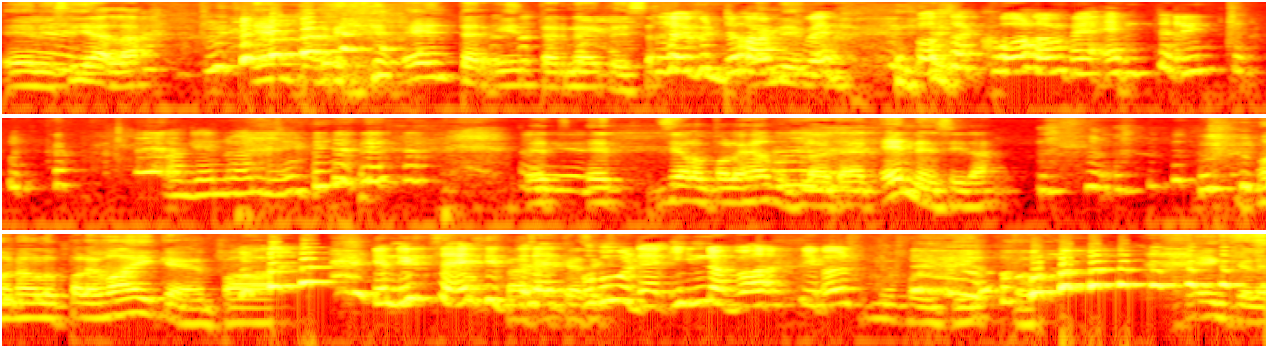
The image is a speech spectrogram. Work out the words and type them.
Eli siellä enter, enter internetissä. Toi on dark web. Osa kolme Enter Internet. Okei, no niin. Et, et siellä on paljon helpompi löytää, että ennen sitä on ollut paljon vaikeampaa. Ja nyt sä esittelet uuden innovaation. No voi vittu. Henkilö.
